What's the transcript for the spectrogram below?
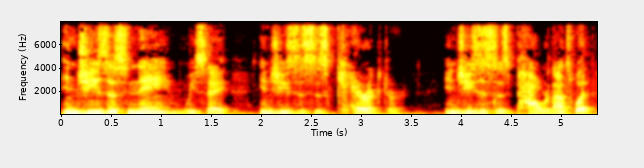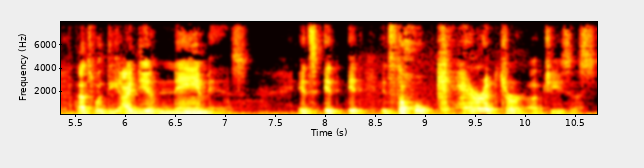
in Jesus' name. We say in Jesus' character, in Jesus' power. That's what that's what the idea of name is. It's it, it it's the whole character of Jesus.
